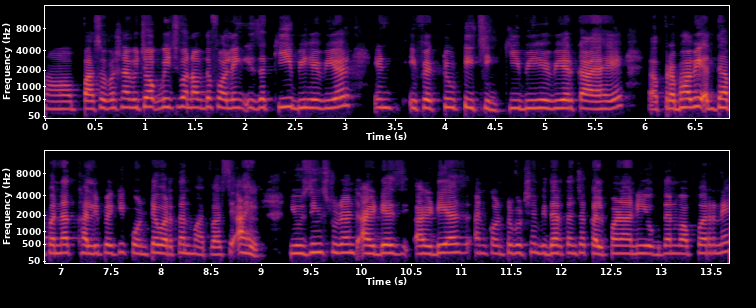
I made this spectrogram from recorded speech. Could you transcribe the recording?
पाचवा प्रश्न which of which one of the following is a key behaviour in effective teaching key behaviour काय आहे? प्रभावी अध्यापनात खालीपैकी कोणते वर्तन महत्त्वाचे आहे? Using student ideas ideas and contribution विद्यार्थ्यांच्या कल्पना आणि योगदान वापरणे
